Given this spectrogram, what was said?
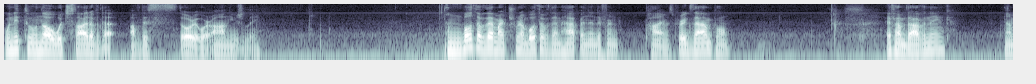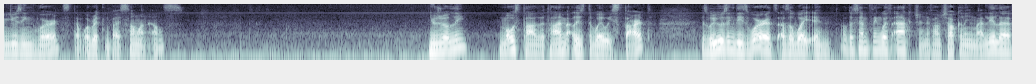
we need to know which side of that of this story we're on usually. And both of them are true, and both of them happen in different times. For example, if I'm davening, I'm using words that were written by someone else. Usually, most of the time, at least the way we start, is we're using these words as a way in. Or the same thing with action. If I'm chuckling my lilef,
